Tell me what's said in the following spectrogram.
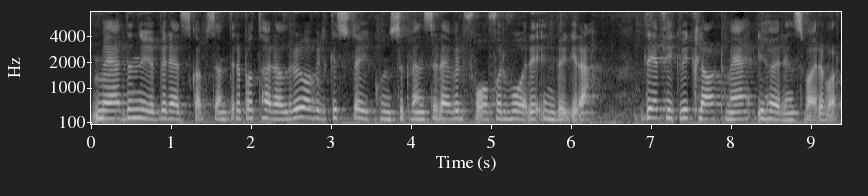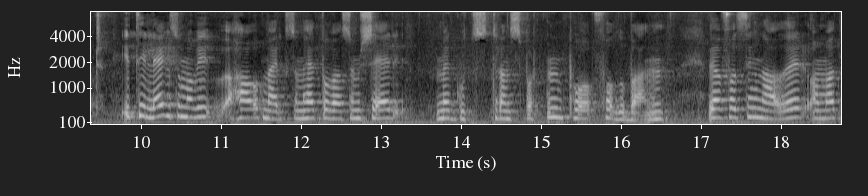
med det nye beredskapssenteret på Taraldrud, og hvilke støykonsekvenser det vil få for våre innbyggere. Det fikk vi klart med i høringssvaret vårt. I tillegg så må vi ha oppmerksomhet på hva som skjer med godstransporten på Follobanen. Vi har fått signaler om at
